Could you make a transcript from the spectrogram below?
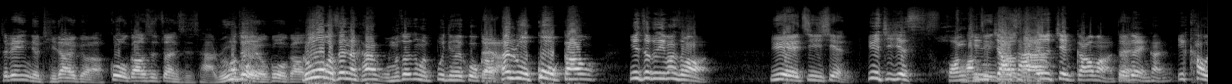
这边有提到一个过高是钻石差，如果有过高，如果真的看，我们说认为不一定会过高，但如果过高，因为这个地方什么月季线，月季线。黄金交叉就是见高嘛，对不对？你看一靠，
